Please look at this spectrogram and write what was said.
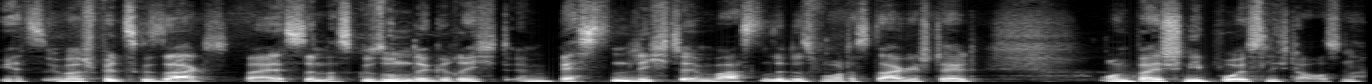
jetzt überspitzt gesagt, da ist dann das gesunde Gericht im besten Lichte im wahrsten Sinne des Wortes dargestellt. Und bei Schnipo ist Licht aus, ne?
